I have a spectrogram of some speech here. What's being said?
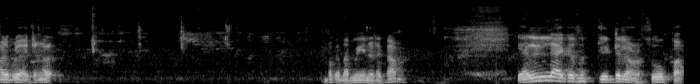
അടിപൊളി ഐറ്റങ്ങൾ. നമുക്ക് മീൻ എടുക്കാം. എല്ലാ ഐറ്റംസും കിട്ടിലാണ് സൂപ്പർ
